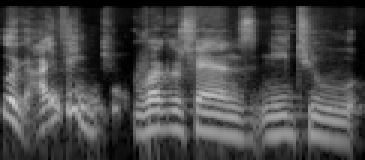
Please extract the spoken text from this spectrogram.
Look, I think Rutgers fans need to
